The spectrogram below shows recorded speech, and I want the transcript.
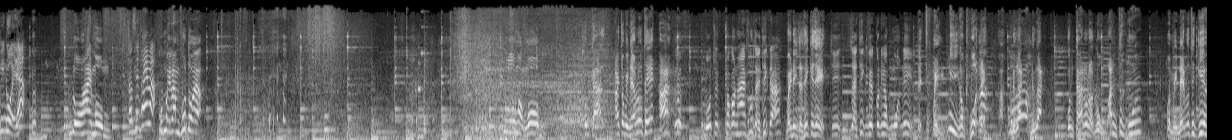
Bị đuổi đấy ạ Ừ, Đồ hai mồm, Cháu xin phép ạ có 15 phút thôi ạ. Đồ mỏng mồm. con cá ai cho mày ném nó thế hả Ừ, bố cho, cho con 2 phút giải thích đã. mày định giải thích cái gì Chị giải thích việc con đi học muộn đi. để chúng mày đi học muộn này hả? bố. đứng lại đứng lại con cá nó là đồ ăn thức uống mà mày ném nó thế kia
